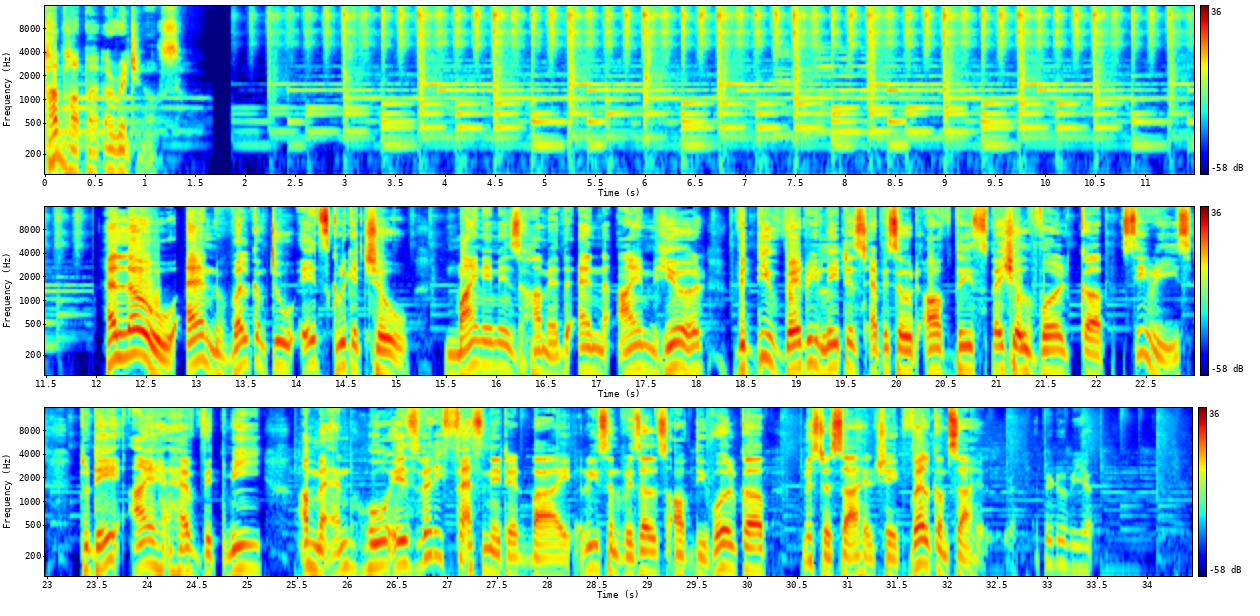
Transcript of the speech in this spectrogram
Hubhopper Originals. Hello and welcome to It's Cricket Show. My name is Hamid and I'm here with the very latest episode of the special World Cup series. Today I have with me a man who is very fascinated by recent results of the World Cup, Mr. Sahil Sheikh. Welcome, Sahil. Happy to be here.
